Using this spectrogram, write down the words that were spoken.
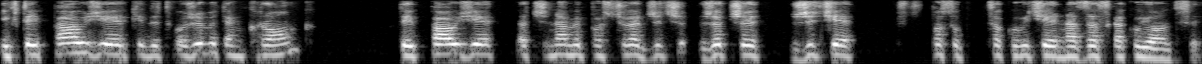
i w tej pauzie, kiedy tworzymy ten krąg, w tej pauzie zaczynamy postrzegać rzeczy, rzeczy życie w sposób całkowicie nas zaskakujący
